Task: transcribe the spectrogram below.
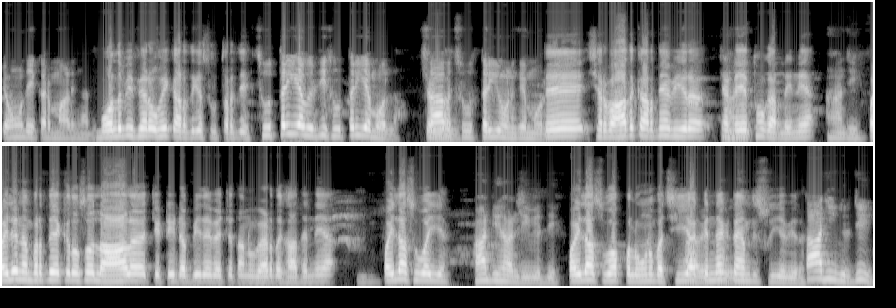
ਕਿਉਂ ਦੇ ਕਰਮ ਵਾਲੀਆਂ ਦੇ। ਮੁੱਲ ਵੀ ਫਿਰ ਉਹੀ ਕਰ ਦਈਏ ਸੂਤਰ ਜੇ। ਸੂਤਰੀ ਆ ਵੀਰ ਜੀ ਸੂਤਰੀ ਆ ਮੁੱਲ। ਸਭ। ਸੂਤਰੀ ਹੋਣਗੇ ਮੁੱਲ। ਤੇ ਸ਼ੁਰੂਆਤ ਕਰਦੇ ਆ ਵੀਰ ਝੰਡੇ। ਇੱਥੋਂ ਕਰ ਲੈਨੇ ਆ। ਹਾਂਜੀ। ਪਹਿਲੇ ਨੰਬਰ ਤੇ ਇੱਕ 200 ਲਾਲ ਚਿੱਟੀ ਡੱਬੀ ਦੇ ਵਿੱਚ ਤੁਹਾਨੂੰ ਵੈੜ ਦਿਖਾ ਦਿੰਨੇ ਆ। ਪਹਿਲਾ ਸੂਆ ਹੀ ਆ। ਹਾਂਜੀ ਹਾਂਜੀ ਵੀਰ ਜੀ। ਪਹਿਲਾ ਸੂਆ ਪਲੂਣ ਬੱਚੀ ਆ ਕਿੰਨੇ ਕ ਟਾਈਮ ਦੀ ਸੂਈ ਆ ਵੀਰ? ਤਾਜੀ ਵੀਰ ਜੀ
